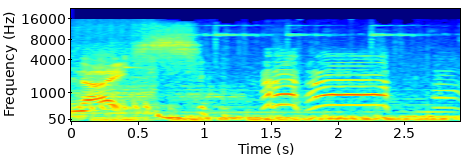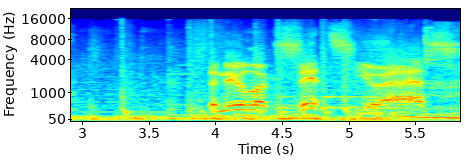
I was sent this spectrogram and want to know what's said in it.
Nice. The new look sits, you ass.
